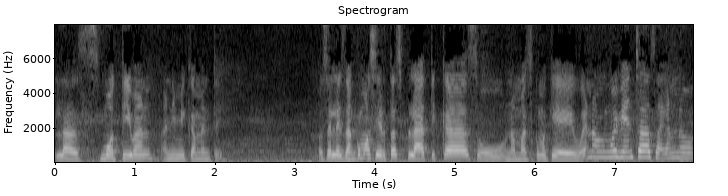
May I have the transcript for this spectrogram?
las motivan anímicamente? O sea, les dan como ciertas pláticas o nomás como que, bueno, muy bien, chavas, háganlo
